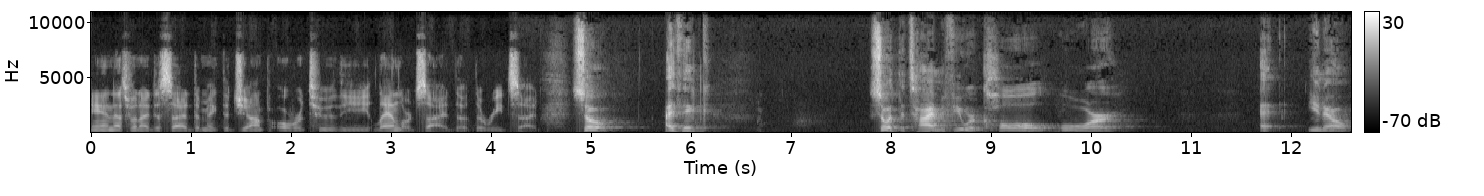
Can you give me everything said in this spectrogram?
and that's when I decided to make the jump over to the landlord side, the, the REIT side. So I think, so at the time, if you were Cole or, eh, you know,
